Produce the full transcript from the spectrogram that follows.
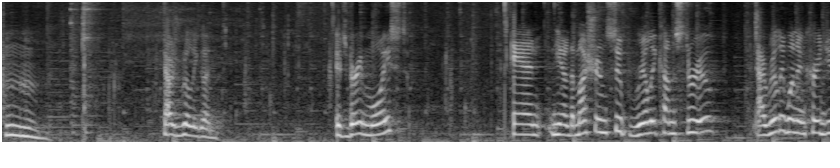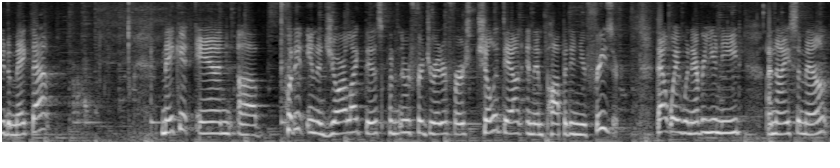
Mmm. That was really good. It's very moist. And, you know, the mushroom soup really comes through. I really want to encourage you to make that. Make it and uh, put it in a jar like this, put it in the refrigerator first, chill it down, and then pop it in your freezer. That way, whenever you need a nice amount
